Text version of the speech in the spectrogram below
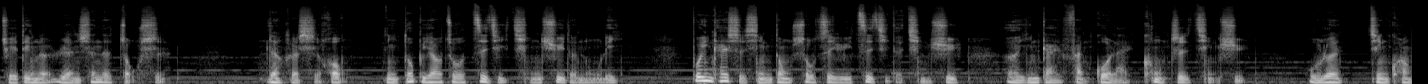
决定了人生的走势。任何时候，你都不要做自己情绪的奴隶，不应该使行动受制于自己的情绪，而应该反过来控制情绪。无论境况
